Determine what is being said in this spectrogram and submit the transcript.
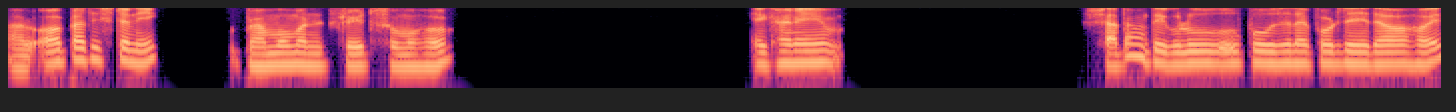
আর অপ্রাতিষ্ঠানিক ভ্রাম্যমান ট্রেড সমূহ এখানে সাধারণত এগুলো উপজেলা পর্যায়ে দেওয়া হয়।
